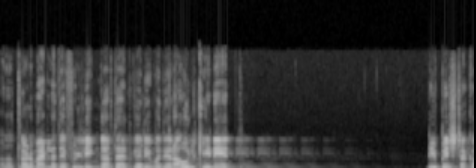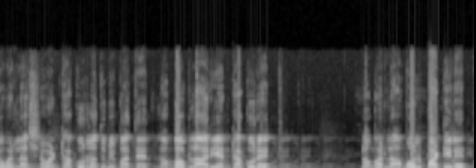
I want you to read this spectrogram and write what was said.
आता थर्ड मॅनला ते फिल्डिंग करतायत. गलीमध्ये राहुल केने आहेत. डीपेश कवरला श्रवण ठाकूरला तुम्ही पाहतायत. लॉंग ऑफला आर्यन ठाकूर आहेत. लॉंग ऑनला अमोल पाटील आहेत.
